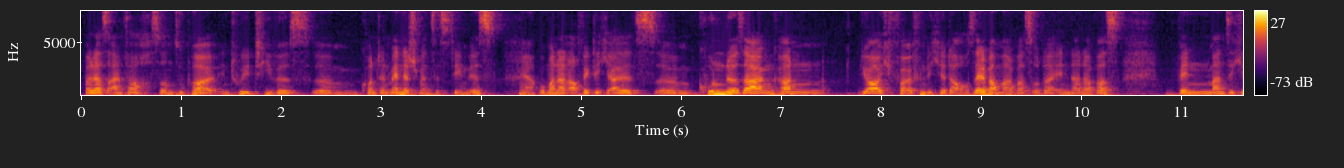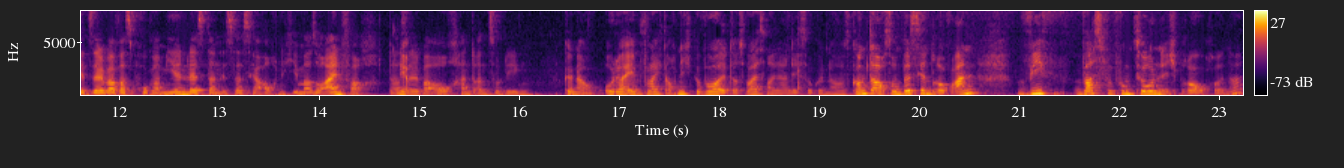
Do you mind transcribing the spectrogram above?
weil das einfach so ein super intuitives ähm, Content-Management-System ist, ja. wo man dann auch wirklich als ähm, Kunde sagen kann, ja, ich veröffentliche da auch selber mal was oder ändere da was wenn man sich jetzt selber was programmieren lässt, dann ist das ja auch nicht immer so einfach, da ja. selber auch Hand anzulegen. Genau. Oder eben vielleicht auch nicht gewollt. Das weiß man ja nicht so genau. Es kommt auch so ein bisschen drauf an, wie, was für Funktionen ich brauche. Ne?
